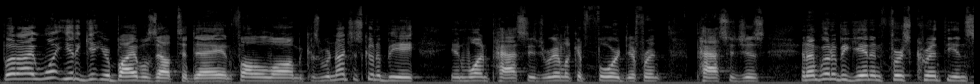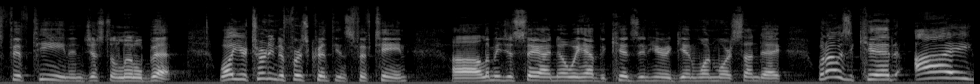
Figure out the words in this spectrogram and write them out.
but I want you to get your Bibles out today and follow along because we're not just going to be in one passage. We're going to look at four different passages, and I'm going to begin in 1 Corinthians 15 in just a little bit. While you're turning to 1 Corinthians 15, uh, let me just say I know we have the kids in here again one more Sunday. When I was a kid, I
